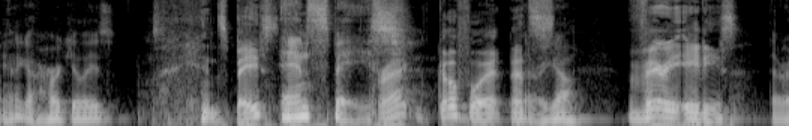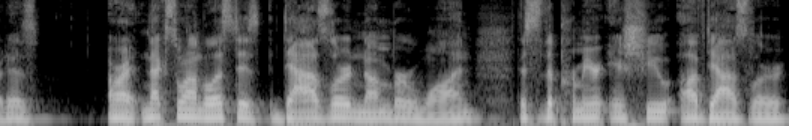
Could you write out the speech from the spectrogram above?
Yeah, I got Hercules In space, in space. right? Go for it. That's There we go. very 80s. There it is. All right, next one on the list is Dazzler number one. This is the premiere issue of Dazzler,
